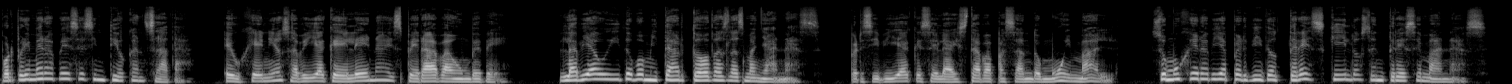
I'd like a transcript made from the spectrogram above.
Por primera vez se sintió cansada. Eugenio sabía que Elena esperaba un bebé. La había oído vomitar todas las mañanas. Percibía que se la estaba pasando muy mal. Su mujer había perdido tres kilos en tres semanas.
